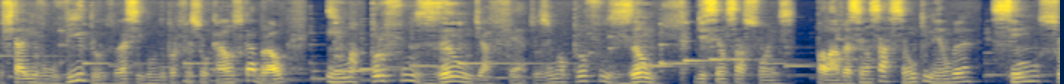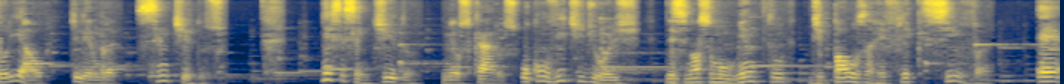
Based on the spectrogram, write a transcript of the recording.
estar envolvidos, né, segundo o professor Carlos Cabral, em uma profusão de afetos, em uma profusão de sensações. Palavra sensação que lembra sensorial, que lembra sentidos. Nesse sentido, meus caros, o convite de hoje, desse nosso momento de pausa reflexiva, é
